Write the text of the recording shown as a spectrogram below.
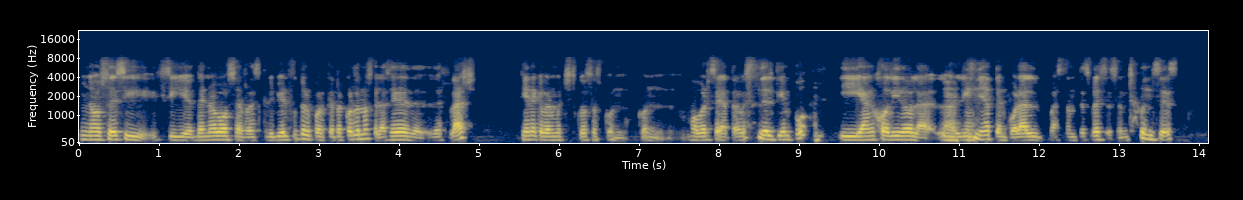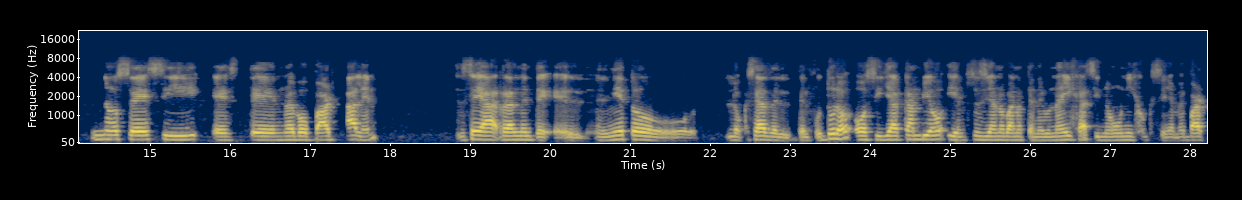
no sé si, si de nuevo se reescribió el futuro, porque recordemos que la serie de Flash tiene que ver muchas cosas con, moverse a través del tiempo y han jodido la, línea temporal bastantes veces. Entonces, no sé si este nuevo Bart Allen sea realmente el, nieto o lo que sea del, del, futuro, o si ya cambió y entonces ya no van a tener una hija, sino un hijo que se llame Bart.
